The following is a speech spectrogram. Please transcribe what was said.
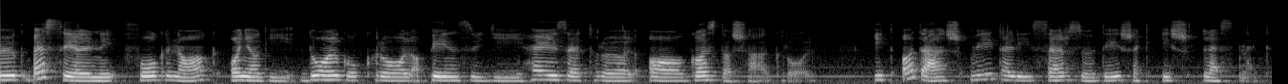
Ők beszélni fognak anyagi dolgokról, a pénzügyi helyzetről, a gazdaságról. Itt adásvételi szerződések is lesznek.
